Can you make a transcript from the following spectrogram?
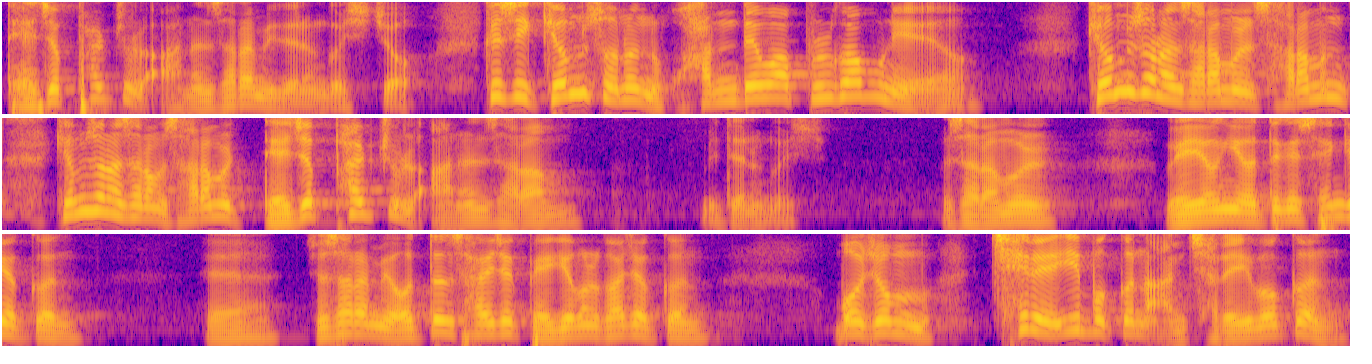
대접할 줄 아는 사람이 되는 것이죠. 그래서 이 겸손은 환대와 불가분이에요. 겸손한 사람을 사람은 겸손한 사람은 사람을 대접할 줄 아는 사람이 되는 것이죠. 그 사람을 외형이 어떻게 생겼건, 예, 저 사람이 어떤 사회적 배경을 가졌건, 뭐 좀 차려 입었건 안 차려 입었건,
